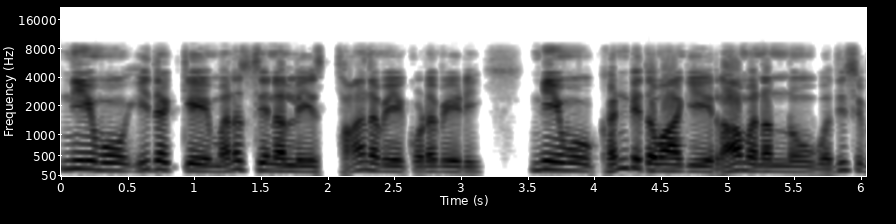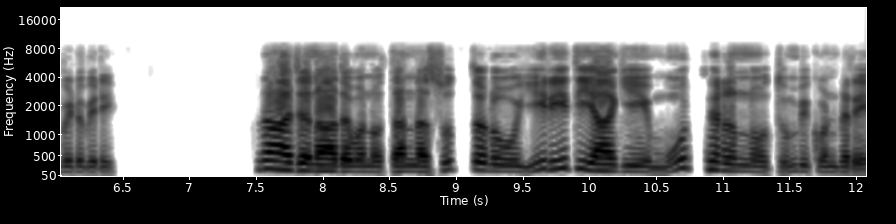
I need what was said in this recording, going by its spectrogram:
ನೀವು ಇದಕ್ಕೆ ಮನಸ್ಸಿನಲ್ಲಿ ಸ್ಥಾನವೇ ಕೊಡಬೇಡಿ. ನೀವು ಖಂಡಿತವಾಗಿ ರಾಮನನ್ನು ವಧಿಸಿಬಿಡುವಿರಿ. ರಾಜನಾದವನು ತನ್ನ ಸುತ್ತಲೂ ಈ ರೀತಿಯಾಗಿ ಮೂರ್ಖರನ್ನು ತುಂಬಿಕೊಂಡರೆ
